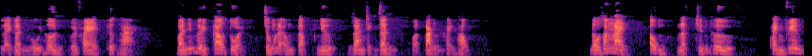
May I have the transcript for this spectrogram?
lại gần gũi hơn với phe Thượng Hải và những người cao tuổi chống lại ông Tập như Giang Trạch Dân và Tăng Khánh Hồng. Đầu tháng này, ông Lật Chiến Thư, thành viên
